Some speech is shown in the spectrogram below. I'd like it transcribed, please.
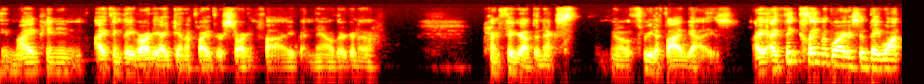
in my opinion, I think they've already identified their starting five, and now they're going to kind of figure out the next, you know, three to five guys. I, I, think Clay McGuire said they want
